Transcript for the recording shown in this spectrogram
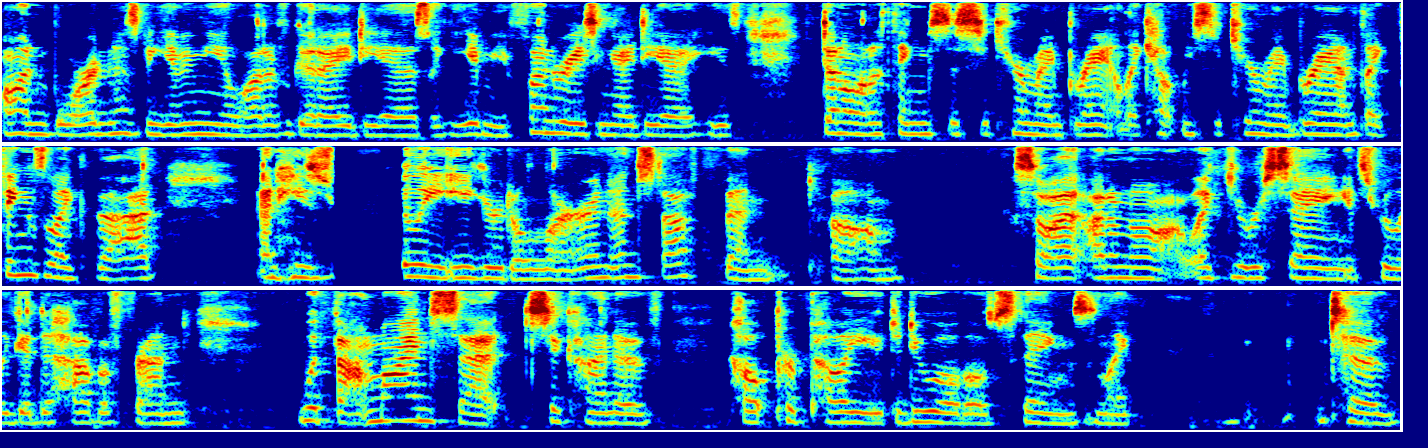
on board and has been giving me a lot of good ideas. Like he gave me a fundraising idea. He's done a lot of things to secure my brand, like help me secure my brand, like things like that. And he's really eager to learn and stuff. And um, so I, I don't know, like you were saying, it's really good to have a friend with that mindset to kind of help propel you to do all those things and like to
